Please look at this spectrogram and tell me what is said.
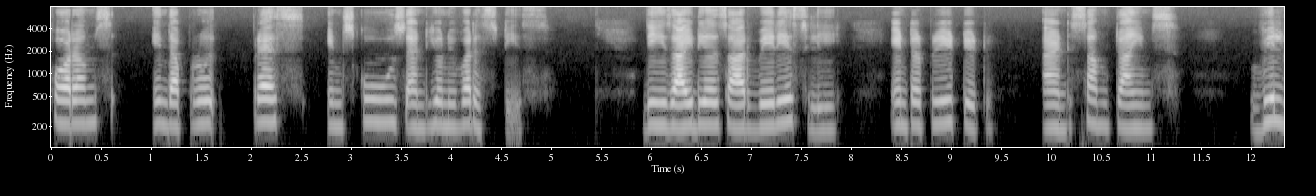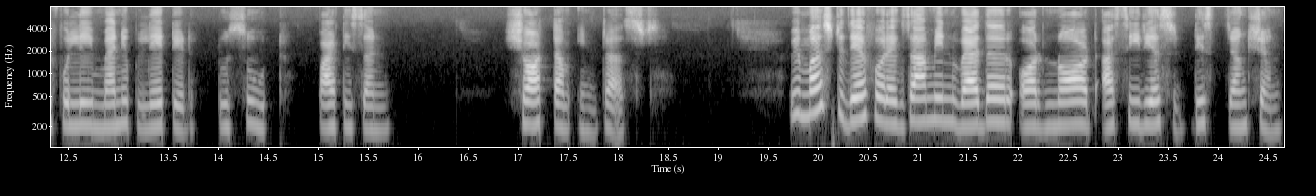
forums, in the press, in schools and universities. These ideas are variously interpreted and sometimes willfully manipulated to suit partisan short term interests. We must therefore examine whether or not a serious disjunction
